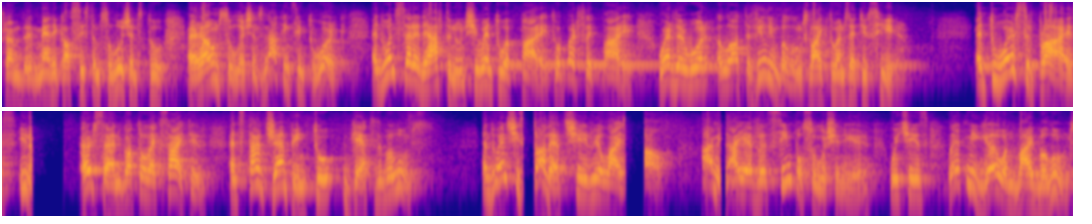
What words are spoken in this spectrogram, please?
from the medical system solutions to her own solutions. Nothing seemed to work. And one Saturday afternoon, she went to a party, to a birthday party, where there were a lot of helium balloons like the ones that you see here. And to her surprise, you know, her son got all excited and started jumping to get the balloons. And when she saw that, she realized, wow, I mean, I have a simple solution here, which is let me go and buy balloons.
